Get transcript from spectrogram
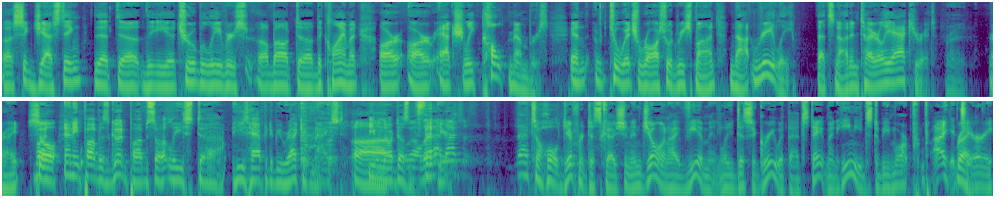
uh, suggesting that uh, the uh, true believers about uh, the climate are are actually cult members, and to which Ross would respond, "Not really. That's not entirely accurate." Right. Right. So but any pub is good pub, so at least uh, he's happy to be recognized, even though it doesn't Well, fit that- here. that's, that's a whole different discussion, and Joe and I vehemently disagree with that statement. He needs to be more proprietary.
